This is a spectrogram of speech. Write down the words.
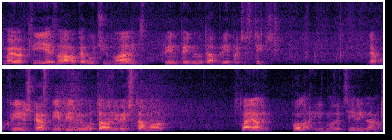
Imaju aktije, znamo kad uči u 12. Kreni 5 minuta prije pa će stići. I ako kreneš kasnije 5 minuta, oni već tamo sklanjali pola ili možda cijeli namaz.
